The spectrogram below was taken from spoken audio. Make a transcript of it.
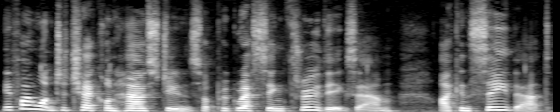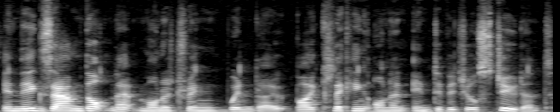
If I want to check on how students are progressing through the exam, I can see that in the exam.net monitoring window by clicking on an individual student.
